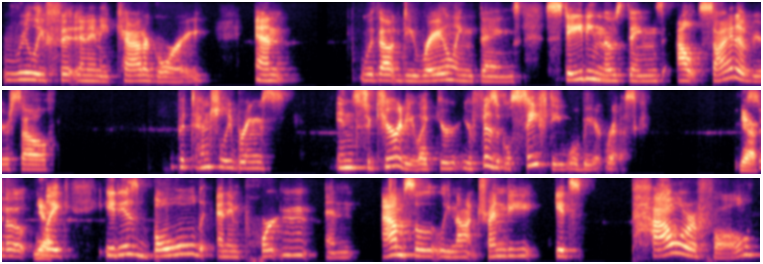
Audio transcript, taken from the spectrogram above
really fit in any category and without derailing things, stating those things outside of yourself potentially brings insecurity like your your physical safety will be at risk yeah so yeah. like it is bold and important and absolutely not trendy. It's powerful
